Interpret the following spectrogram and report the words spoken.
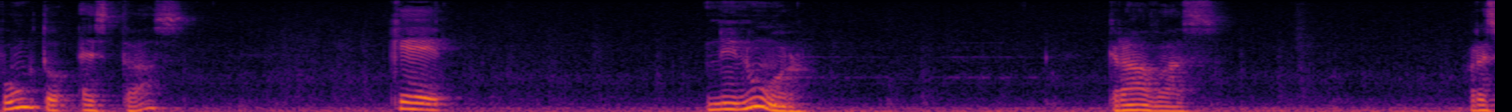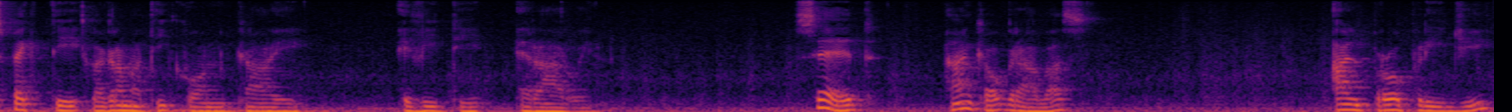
punto estas che ne nur gravas respecti la grammaticon kai eviti eraruin. Sed ancao gravas al proprigi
